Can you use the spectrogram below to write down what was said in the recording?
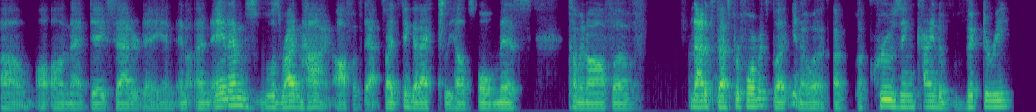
um, on that day, Saturday, and and and A&M's was riding high off of that. So I think that actually helps Ole Miss coming off of not its best performance, but you know, a, a, a cruising kind of victory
